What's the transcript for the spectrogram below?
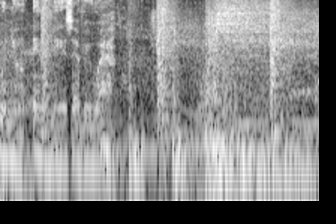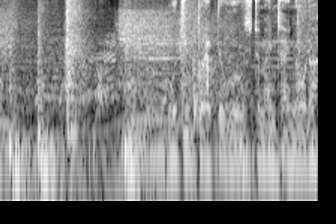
when your enemy is everywhere. Would you break the rules to maintain order?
